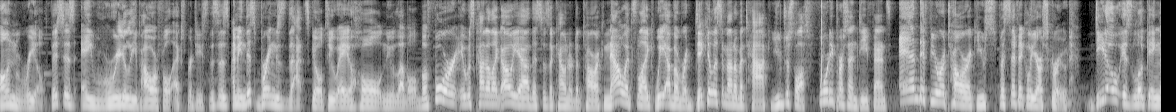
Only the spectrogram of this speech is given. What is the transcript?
unreal. This is a really powerful expertise. This is I mean this brings that skill to a whole new level. Before it was kind of like oh yeah this is a counter to Tariq now it's like we have a ridiculous amount of attack you just lost 40 percent defense and if you're a Tariq you specifically are screwed Dido is looking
